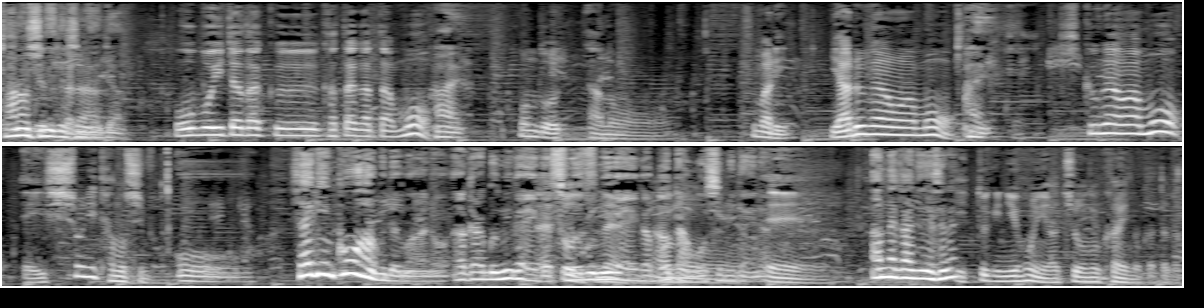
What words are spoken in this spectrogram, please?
楽しみですね、じゃ応募いただく方々も、あ。はい。今度あのつまりやる側も、はい。聞く側もえ一緒に楽しむと最近紅白でもあの赤組がいいか白組がいいかボタンを押すみたいな、あのえあんな感じですね。え一時日本野鳥の会の方々。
